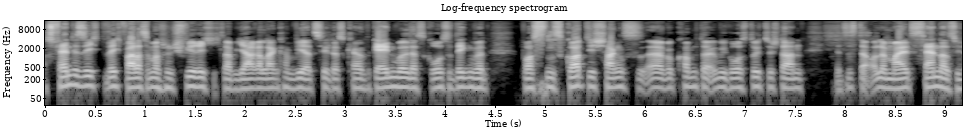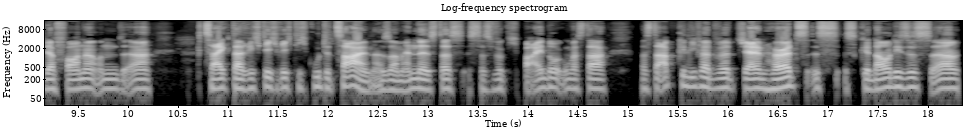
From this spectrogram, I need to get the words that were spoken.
Aus Fantasy-Sicht war das immer schon schwierig. Ich glaube, jahrelang haben wir erzählt, dass Kenneth Gainwell das große Ding wird. Boston Scott die Chance äh, bekommt, da irgendwie groß durchzustarten. Jetzt ist der olle Miles Sanders wieder vorne und äh, zeigt da richtig, richtig gute Zahlen. Also am Ende ist das, ist das wirklich beeindruckend, was da, was da abgeliefert wird. Jalen Hurts ist, ist genau dieses äh,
